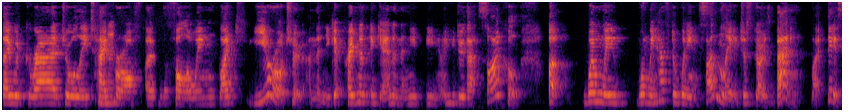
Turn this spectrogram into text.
they would gradually taper mm-hmm. off over the following like year or two and then you get pregnant again and then you you know you do that cycle but when we when we have to wean suddenly it just goes bang like this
